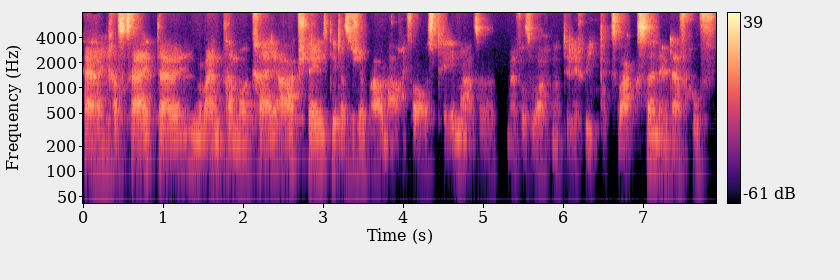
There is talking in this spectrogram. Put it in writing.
äh, ich habe es gesagt, äh, im Moment haben wir keine Angestellte, das ist aber auch nach wie vor ein Thema. Also man versucht natürlich weiter zu wachsen, nicht einfach auf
